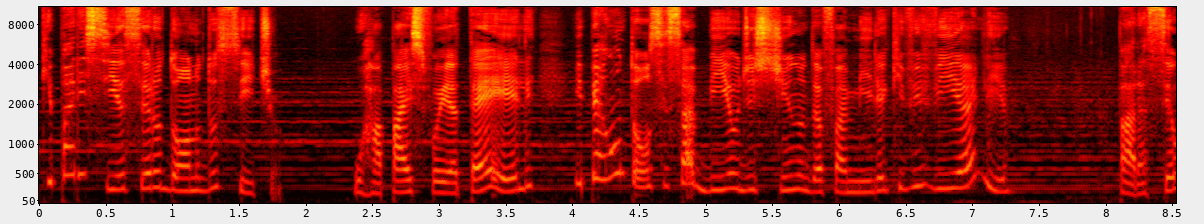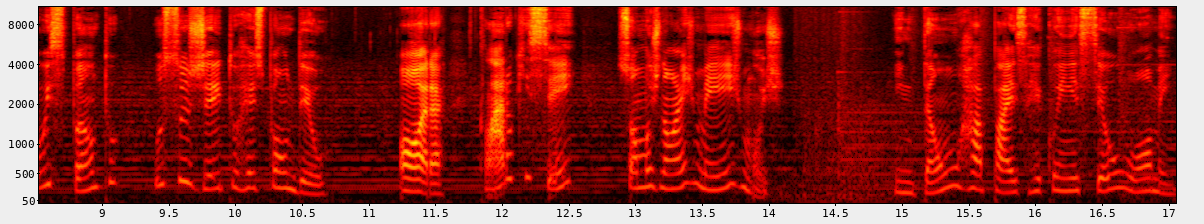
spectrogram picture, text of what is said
que parecia ser o dono do sítio. O rapaz foi até ele e perguntou se sabia o destino da família que vivia ali. Para seu espanto, o sujeito respondeu: Ora, claro que sei, somos nós mesmos. Então o rapaz reconheceu o homem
